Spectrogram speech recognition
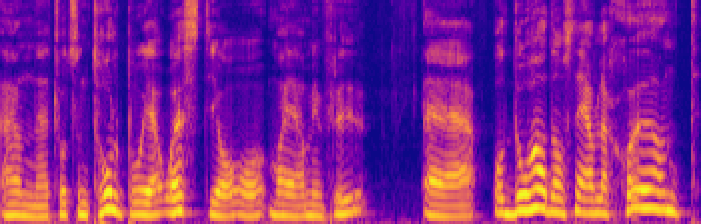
henne eh, 2012 på West, jag och Maja, min fru. Eh, och då hade hon sån jävla skönt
